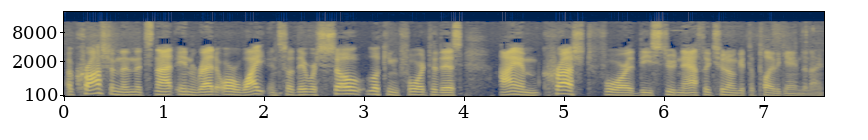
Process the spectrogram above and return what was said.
across from them that's not in red or white. And so they were so looking forward to this. I am crushed for these student athletes who don't get to play the game tonight.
